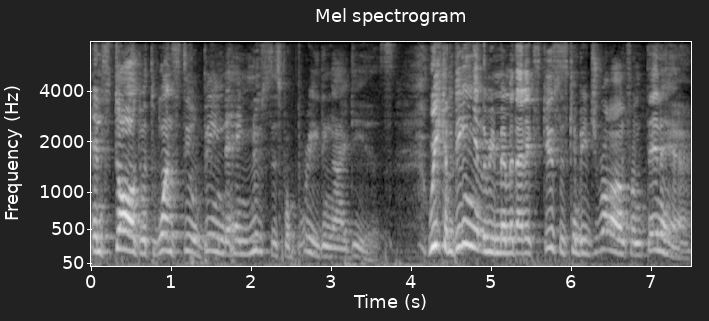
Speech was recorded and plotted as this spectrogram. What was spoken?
installed with one steel beam to hang nooses for breathing ideas. We conveniently remember that excuses can be drawn from thin air,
